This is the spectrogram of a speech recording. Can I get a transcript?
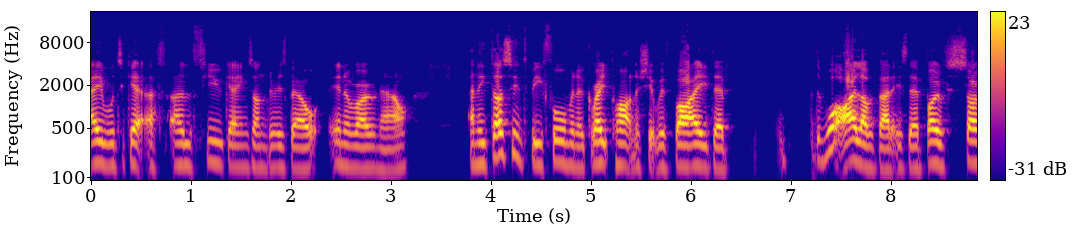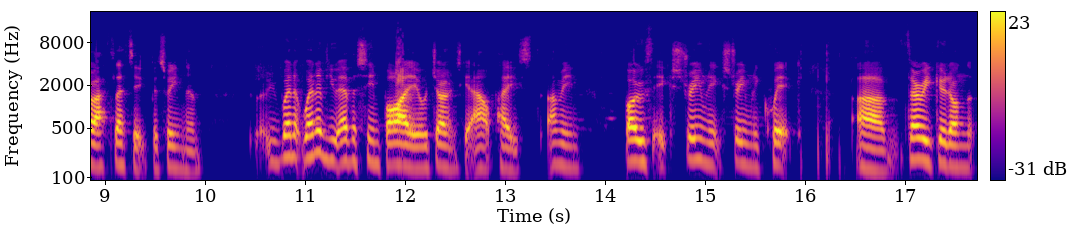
able to get a, a few games under his belt in a row now, and he does seem to be forming a great partnership with Bailly. They're, what I love about it is they're both so athletic between them when when have you ever seen Bailly or Jones get outpaced? I mean, both extremely extremely quick, um, very good on the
